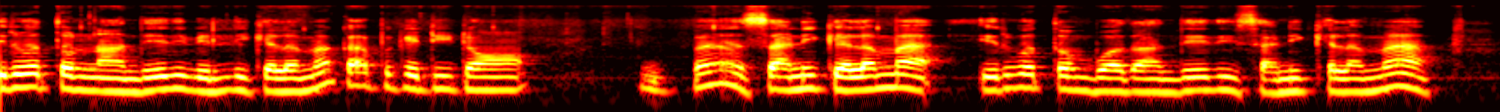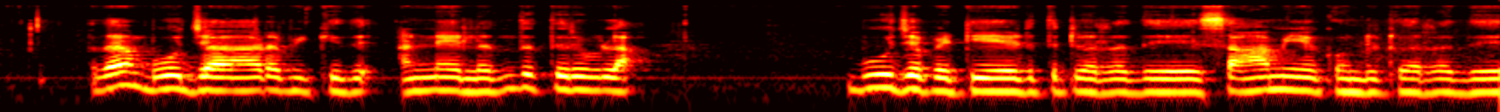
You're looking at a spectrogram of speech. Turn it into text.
இருபத்தொன்னாந்தேதி வெள்ளிக்கிழமை காப்பு கட்டிட்டோம். இப்போ சனிக்கிழமை இருபத்தொம்போதாந்தேதி சனிக்கிழமை தான் பூஜை ஆரம்பிக்குது. அன்னையிலேருந்து திருவிழா. பூஜை பெட்டியை எடுத்துகிட்டு வர்றது சாமியை கொண்டுட்டு வர்றது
